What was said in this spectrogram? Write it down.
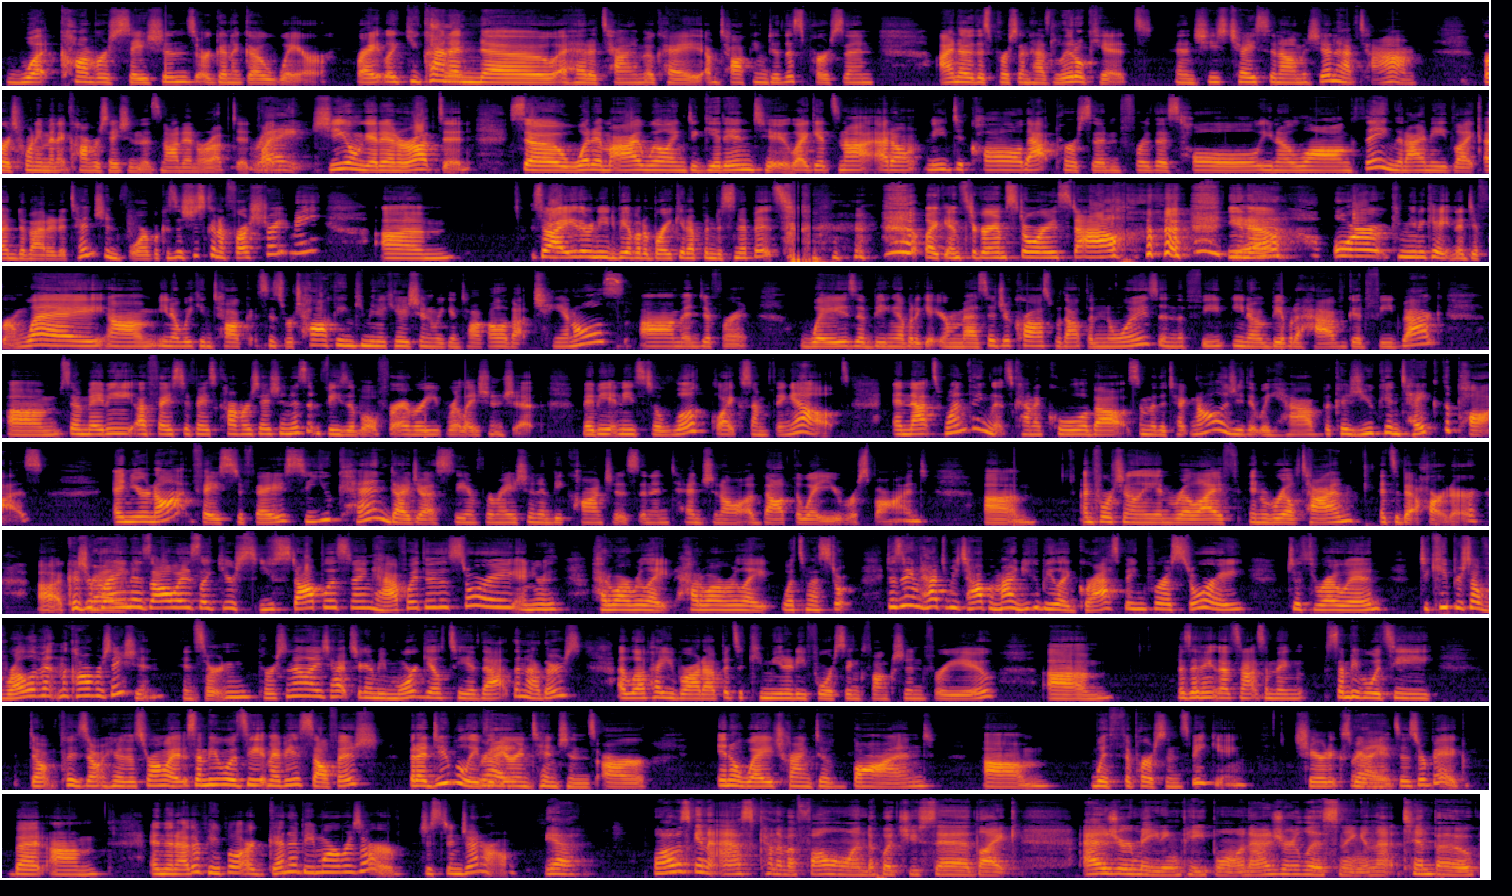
what conversations are going to go where, right? Like you kind of know ahead of time, okay, I'm talking to this person. I know this person has little kids and she's chasing them and she doesn't have time for a 20 minute conversation that's not interrupted. Right. Like she gonna get interrupted. So what am I willing to get into? Like it's not, I don't need to call that person for this whole, you know, long thing that I need like undivided attention for because it's just gonna frustrate me. Um, so I either need to be able to break it up into snippets, like Instagram story style, you yeah. know, or communicate in a different way. Um, you know, we can talk since we're talking communication, we can talk all about channels um, and different ways of being able to get your message across without the noise and the feed, you know, be able to have good feedback. Um, so maybe a face to face conversation isn't feasible for every relationship. Maybe it needs to look like something else. And that's one thing that's kind of cool about some of the technology that we have because you can take the pause and you're not face to face. So you can digest the information and be conscious and intentional about the way you respond. Um, unfortunately in real life in real time it's a bit harder because uh, your right. brain is always like you're you stop listening halfway through the story and you're how do i relate? How do i relate? What's my story doesn't even have to be top of mind. You could be like grasping for a story to throw in to keep yourself relevant in the conversation. And certain personality types are going to be more guilty of that than others. I love how you brought up it's a community forcing function for you um because i think that's not something some people would see don't please don't hear this wrong way but some people would see it maybe as selfish but I do believe right. that your intentions are, in a way, trying to bond um, with the person speaking. Shared experiences right. are big, but um, and then other people are going to be more reserved, just in general. Yeah. Well, I was going to ask kind of a follow on to what you said, like as you're meeting people and as you're listening and that tempo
